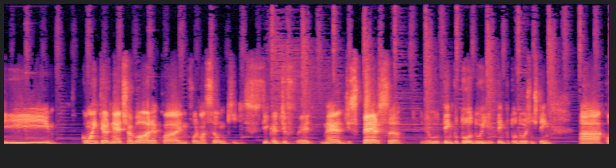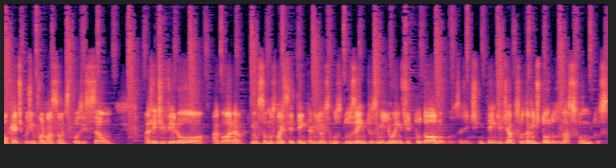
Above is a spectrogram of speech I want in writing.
E com a internet agora, com a informação que fica é, né, dispersa o tempo todo e o tempo todo a gente tem a, qualquer tipo de informação à disposição, a gente virou agora, não somos mais 70 milhões, somos 200 milhões de tudólogos. A gente entende de absolutamente todos os assuntos.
